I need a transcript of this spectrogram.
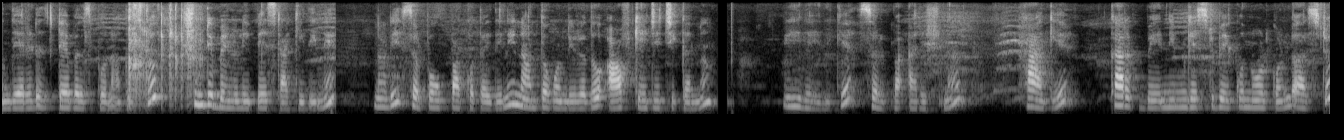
ಒಂದು ಎರಡು ಟೇಬಲ್ ಸ್ಪೂನ್ ಆಗೋಷ್ಟು ಶುಂಠಿ ಬೆಳ್ಳುಳ್ಳಿ ಪೇಸ್ಟ್ ಹಾಕಿದ್ದೀನಿ. ನೋಡಿ, ಸ್ವಲ್ಪ ಉಪ್ಪು ಹಾಕೋತಾ ಇದ್ದೀನಿ. ನಾನು ತೊಗೊಂಡಿರೋದು ಹಾಫ್ ಕೆ ಜಿ ಚಿಕನ್ನು ಈಗ ಇದಕ್ಕೆ ಸ್ವಲ್ಪ ಅರಿಶಿನ ಹಾಗೆ ಖಾರಕ್ಕೆ ಬೇ, ನಿಮ್ಗೆ ಎಷ್ಟು ಬೇಕು ನೋಡಿಕೊಂಡು ಅಷ್ಟು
